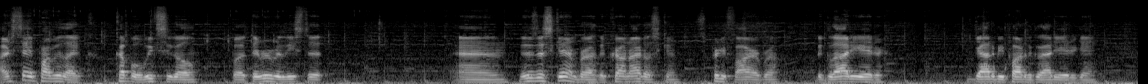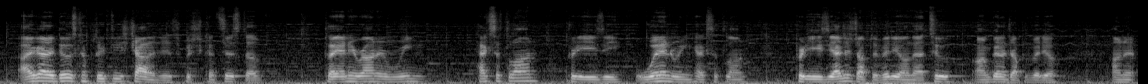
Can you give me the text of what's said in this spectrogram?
I'd say probably like a couple of weeks ago, but they re-released it. And this is a skin, bro, the Crown Idol skin. It's pretty fire, bro. The Gladiator. You gotta be part of the Gladiator game. All you gotta do is complete these challenges, which consist of play any round in ring hexathlon, pretty easy. Win ring hexathlon, pretty easy. I just dropped a video on that too. Oh, I'm gonna drop a video on it.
